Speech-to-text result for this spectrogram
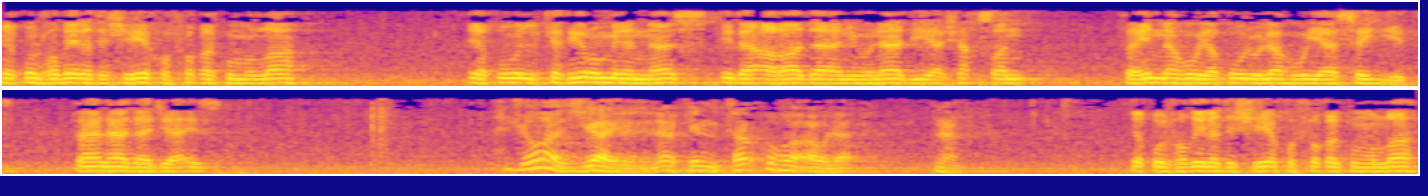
يقول فضيلة الشيخ وفقكم الله يقول كثير من الناس إذا أراد أن ينادي شخصا فإنه يقول له يا سيد فهل هذا جائز؟ الجواز جائز لكن تركه أولى نعم. يقول فضيلة الشيخ وفقكم الله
